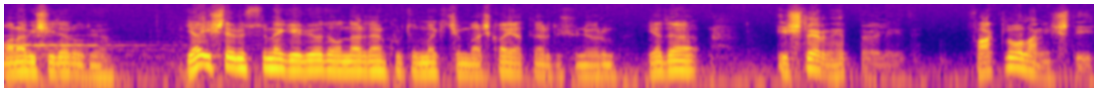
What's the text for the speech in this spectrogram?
Bana bir şeyler oluyor. Ya işler üstüme geliyor da onlardan kurtulmak için başka hayatlar düşünüyorum. Ya da İşlerin hep böyleydi. Farklı olan iş değil.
